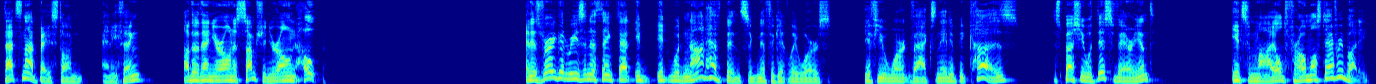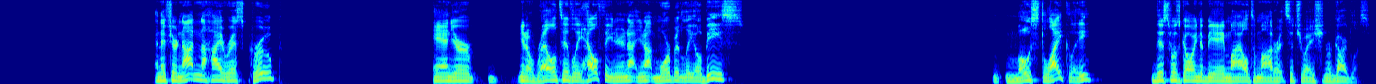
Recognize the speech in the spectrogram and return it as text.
That's not based on anything other than your own assumption, your own hope. And there's very good reason to think that it, it would not have been significantly worse if you weren't vaccinated because, especially with this variant, it's mild for almost everybody. And if you're not in a high risk group and you're, you know, relatively healthy and you're not, you're not morbidly obese, most likely this was going to be a mild to moderate situation regardless.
